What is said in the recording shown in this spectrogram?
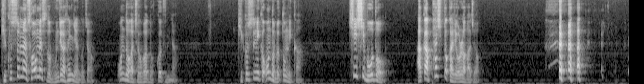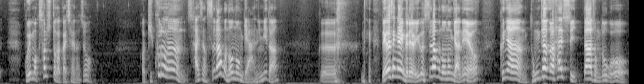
기쿨 쓰면 소음에서도 문제가 생기는 거죠. 온도가 저거보다 높거든요. 기쿨 쓰니까 온도 몇 도입니까? 75도. 아까 80도까지 올라가죠. 거의 막 30도 가까이 차이 나죠? 어, 기쿨은 사실상 쓰라고 넣어놓은 게 아닙니다. 그 내가 생각엔 그래요. 이거 쓰라고 넣어놓은 게 아니에요 그냥 동작을 할 수 있다 정도고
